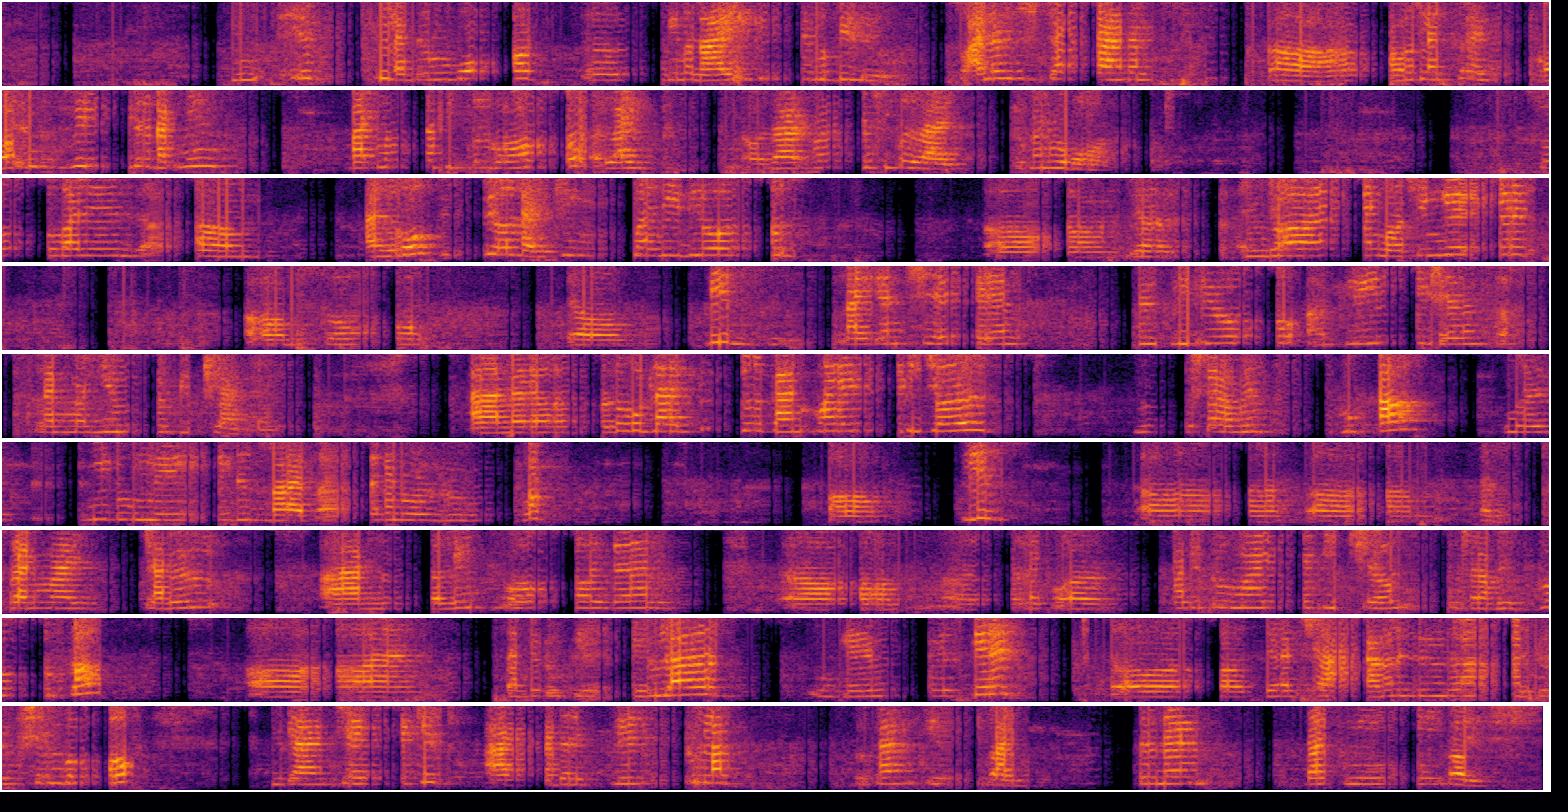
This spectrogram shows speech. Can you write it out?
You, if you like the robot, uh, give a like in the video. So I understand that uh, how much likes I got in this video. That means that much people got liked. Uh, that much people liked my robot. So guys, um, I hope you're liking my videos. Uh, um, you're enjoying watching it. Um, so uh, please like and share this video and please share and subscribe my YouTube channel. And I also would like to thank my teachers, Mr. Amit Gupta, who me to make this Wi-Fi control room. Uh, please uh, uh, um, subscribe my channel and the link for there uh, uh, like uh, thank you to my teacher Mr. Amit Gupta uh, and thank you to Creative Labs who gave me biscuit uh, their channel is in the description box you can check it at the Creative so thank you guys. And then that's me Kavish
